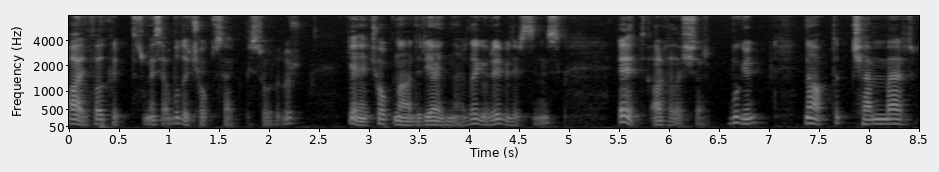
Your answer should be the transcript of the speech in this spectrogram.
Alfa 40'tır. Mesela bu da çok sert bir sorudur. Gene çok nadir yayınlarda görebilirsiniz. Evet arkadaşlar bugün ne yaptık? Çember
